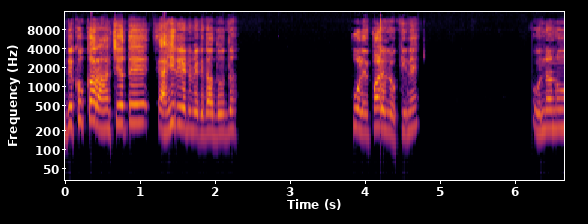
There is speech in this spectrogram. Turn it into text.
ਦੇਖੋ, ਘਰਾਂ 'ਚ ਤੇ ਇਹੀ ਰੇਟ ਵਿਕਦਾ ਦੁੱਧ। ਭੋਲੇ ਭਾਲੇ ਲੋਕੀ ਨੇ। ਉਹਨਾਂ ਨੂੰ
